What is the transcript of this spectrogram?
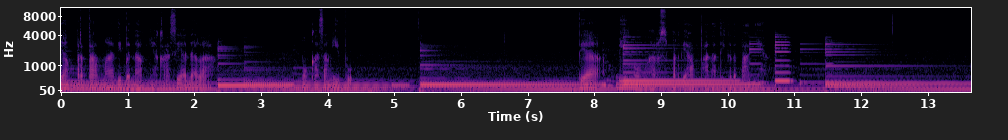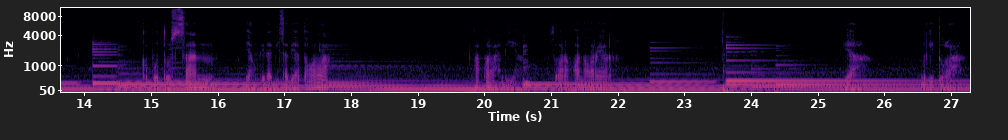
Yang pertama di benaknya kasih adalah muka sang ibu. Dia bingung harus seperti apa nanti ke depannya. Keputusan yang tidak bisa dia tolak. Apalah dia, seorang honorer. Ya, begitulah.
